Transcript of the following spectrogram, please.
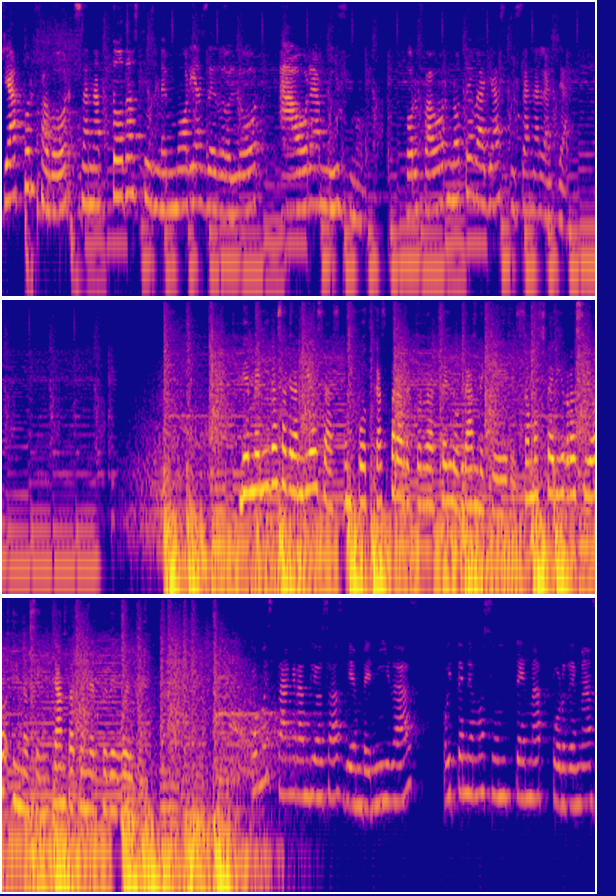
Ya por favor, sana todas tus memorias de dolor ahora mismo. Por favor, no te vayas y sánalas ya. Bienvenidas a Grandiosas, un podcast para recordarte lo grande que eres. Somos Fer y Rocío y nos encanta tenerte de vuelta. ¿Cómo están, grandiosas? Bienvenidas. Hoy tenemos un tema por demás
